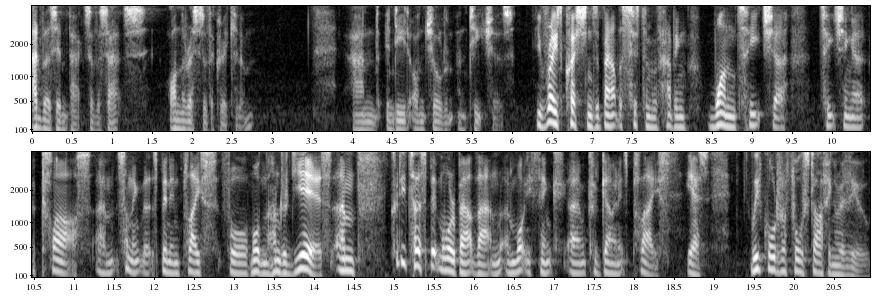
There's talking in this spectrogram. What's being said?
adverse impacts of the SATs on the rest of the curriculum and indeed on children and teachers. You've raised questions about the system of having one teacher teaching a, a class, um, something that's been in place for more than 100 years. Um, could you tell us a bit more about that and, and what you think um, could go in its place? Yes. We've called for a full staffing review.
